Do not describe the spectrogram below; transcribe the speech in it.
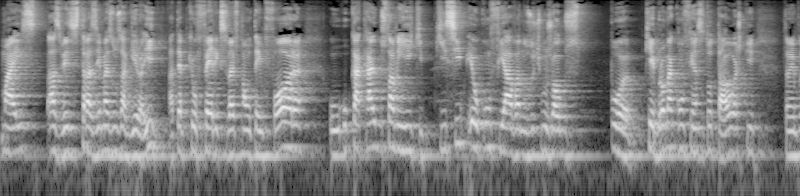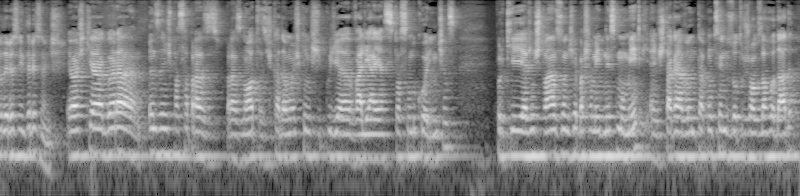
mas às vezes trazer mais um zagueiro aí, até porque o Félix vai ficar um tempo fora, o, o Kaká e o Gustavo Henrique, que se eu confiava nos últimos jogos, pô, quebrou minha confiança total, acho que também poderia ser interessante. Eu acho que agora, antes da gente passar para as notas de cada um, acho que a gente podia avaliar a situação do Corinthians, porque a gente está na zona de rebaixamento nesse momento, que a gente está gravando, está acontecendo os outros jogos da rodada,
